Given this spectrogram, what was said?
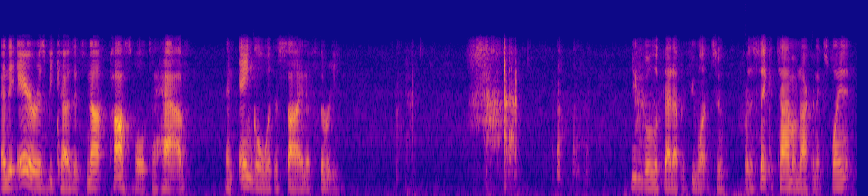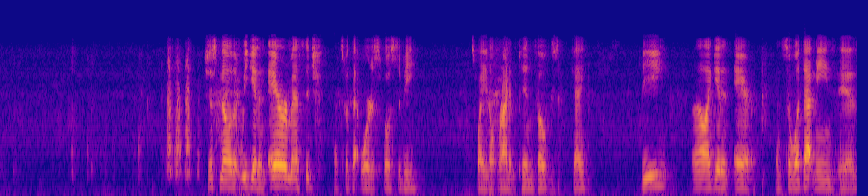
And the error is because it's not possible to have an angle with a sine of 3. You can go look that up if you want to. For the sake of time, I'm not going to explain it. Just know that we get an error message. That's what that word is supposed to be. That's why you don't write in pen, folks. Okay? B, well, I get an error. And so what that means is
